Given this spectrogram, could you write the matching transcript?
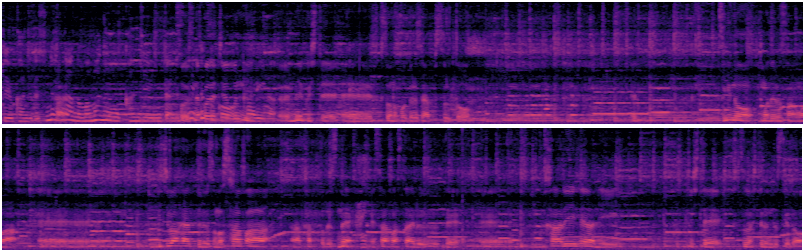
という感じですね、はい、普段のままの感じみたいですね。そうですね。これで十分にメイクして、えー、服装の方ドレスアップすると。次のモデルさんは、えー、一番流行ってるそのサーファーカットですね、はい、サーファースタイルで、えー、カーリーヘアにして普通はしてるんですけど、はい、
